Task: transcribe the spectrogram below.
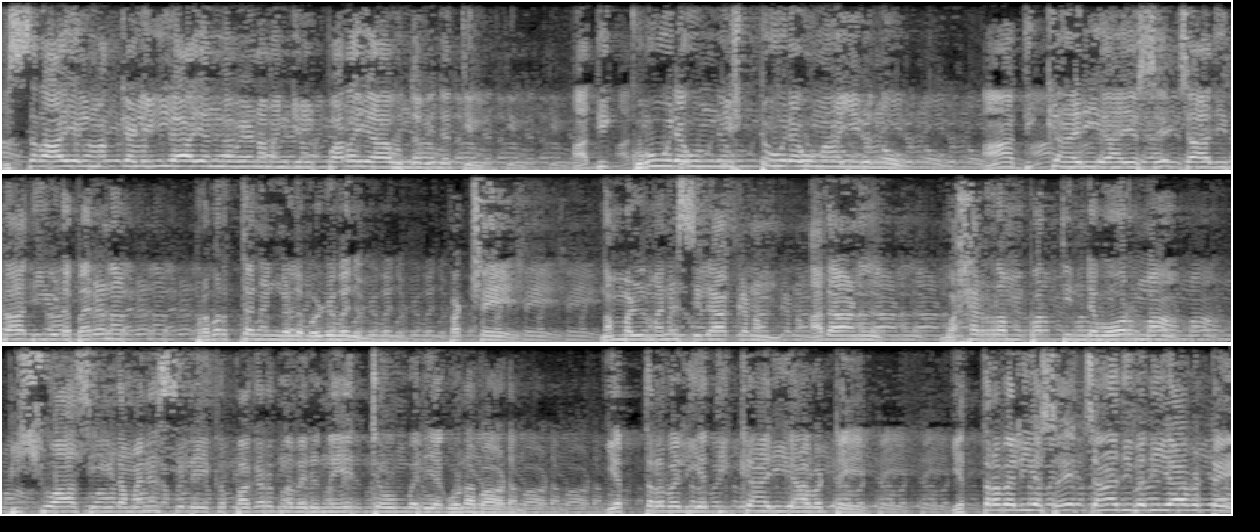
ഇസ്രായേൽ മക്കളില്ല എന്ന് വേണമെങ്കിൽ പറയാവുന്ന വിധത്തിൽ അതിക്രൂരവും നിഷ്ഠൂരവുമായിരുന്നു ആ ധിക്കാരിയായ സ്വേച്ഛാധിപാതിയുടെ ഭരണ പ്രവർത്തനങ്ങൾ മുഴുവനും. പക്ഷേ നമ്മൾ മനസ്സിലാക്കണം അതാണ് മൊഹറം പത്തിന്റെ ഓർമ്മ. വിശ്വാസിയുടെ മനസ്സിലേക്ക് പകർന്നു വരുന്ന ഏറ്റവും വലിയ ഗുണപാഠം. എത്ര വലിയ ധിക്കാരിയാവട്ടെ എത്ര വലിയ സ്വേച്ഛാധിപതിയാവട്ടെ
